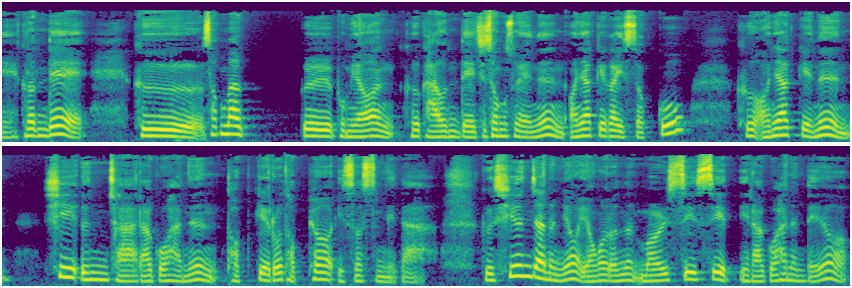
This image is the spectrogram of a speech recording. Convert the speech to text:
예, 그런데 그 성막을 보면 그 가운데 지성소에는 언약궤가 있었고 그 언약궤는 시은좌라고 하는 덮개로 덮여 있었습니다. 그 시은자는요, 영어로는 mercy seat이라고 하는데요.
